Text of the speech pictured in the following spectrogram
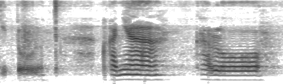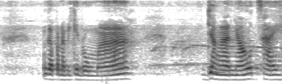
Gitu. Makanya kalau nggak pernah bikin rumah jangan nyaut say.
